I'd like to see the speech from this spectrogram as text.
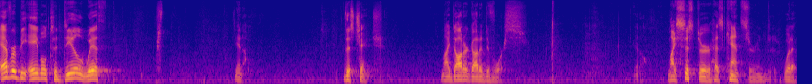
ever be able to deal with you know, this change? My daughter got a divorce. My sister has cancer and whatever.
